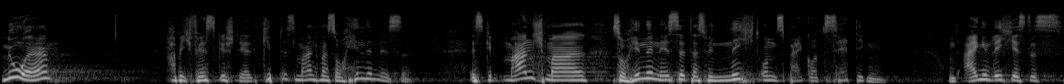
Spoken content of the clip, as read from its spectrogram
Nur habe ich festgestellt, gibt es manchmal so Hindernisse. Es gibt manchmal so Hindernisse, dass wir nicht uns bei Gott sättigen. Und eigentlich ist es,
